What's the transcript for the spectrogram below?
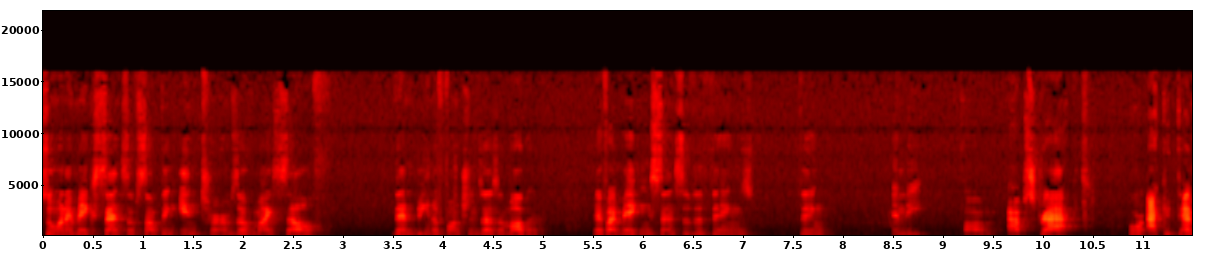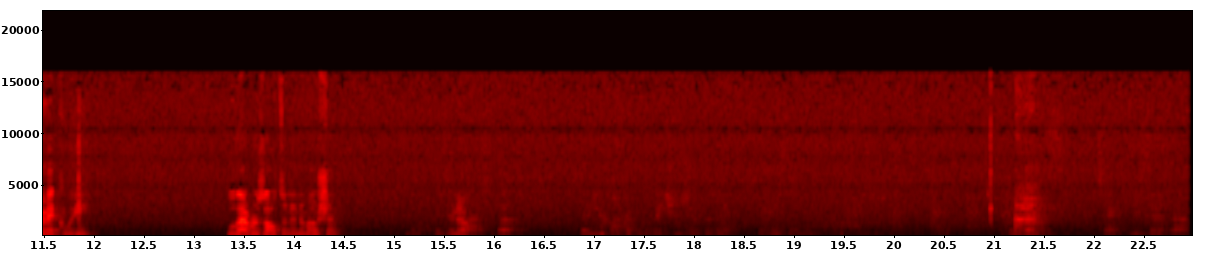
So when I make sense of something in terms of myself, then Bina functions as a mother. If I'm making sense of the things thing in the um, abstract or academically, will that result in an emotion? It No. less, but then you can't have a relationship with it, is what you're saying? Because tech, you said that.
